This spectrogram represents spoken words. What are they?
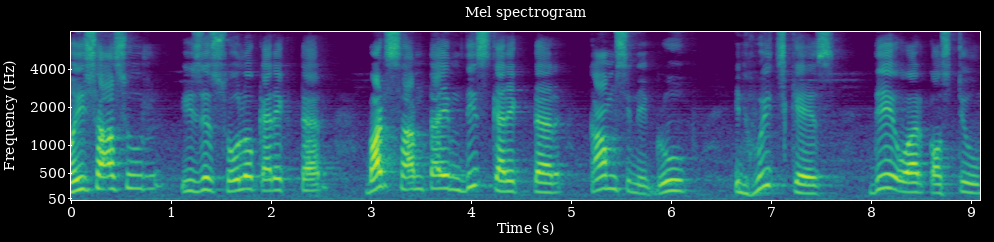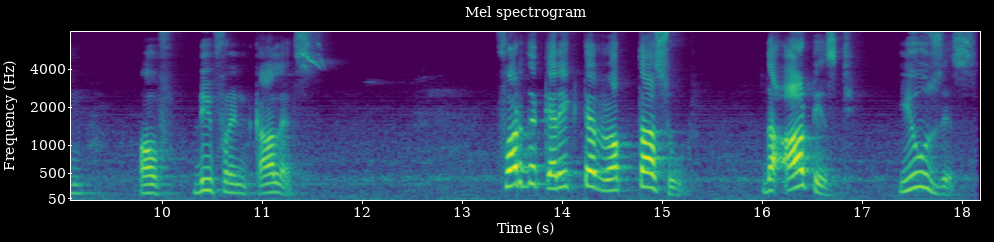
Mahishasur is a solo character, but sometimes this character comes in a group in which case they wear costume of different colors. For the character Raktasur, the artist uses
